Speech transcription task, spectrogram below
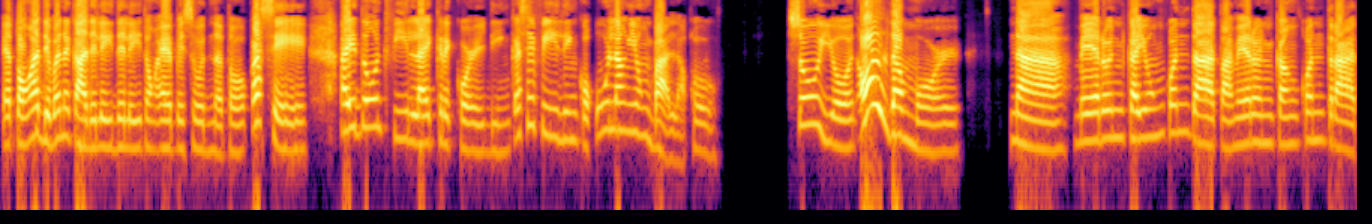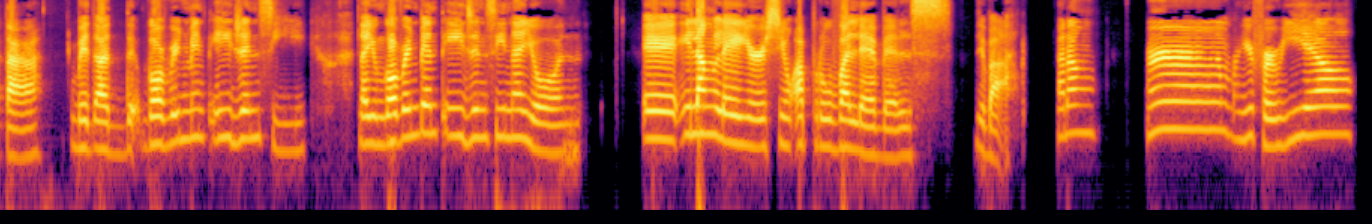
Ito nga, 'di ba, nagka-delay-delay tong episode na to kasi I don't feel like recording kasi feeling ko kulang yung bala ko. So, yon all the more na meron kayong kontrata, meron kang kontrata with a government agency, na yung government agency na yon eh, ilang layers yung approval levels. 'di ba Parang, um, are you for real?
